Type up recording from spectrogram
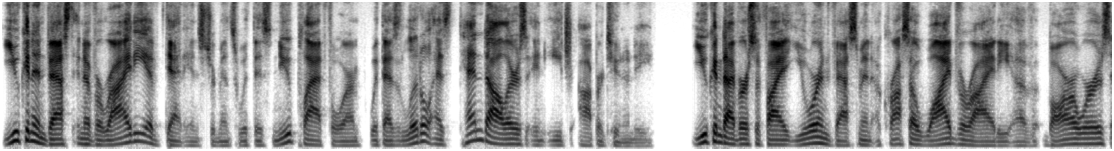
You can invest in a variety of debt instruments with this new platform with as little as $10 in each opportunity. You can diversify your investment across a wide variety of borrowers,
